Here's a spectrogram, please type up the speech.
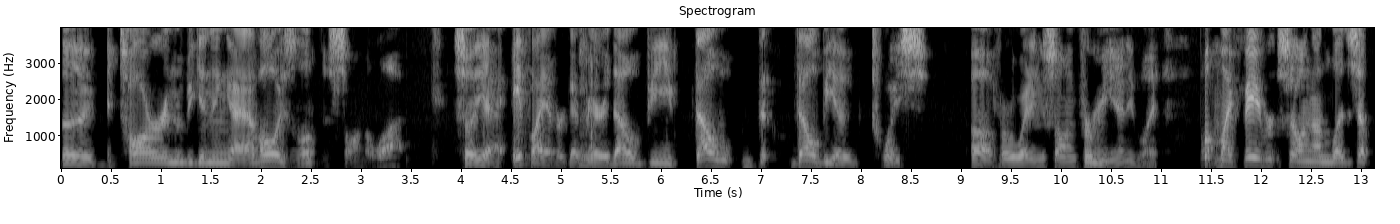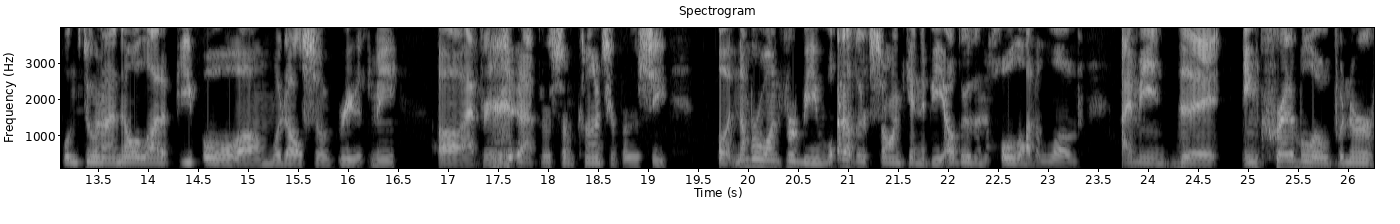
the guitar in the beginning. I've always loved this song a lot. So yeah, if I ever get married, that'll be that'll that'll be a choice uh, for a wedding song for me anyway. But my favorite song on Led Zeppelin 2, and I know a lot of people um, would also agree with me uh, after after some controversy. But number one for me, what other song can it be other than a whole lot of love? I mean, the incredible opener,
